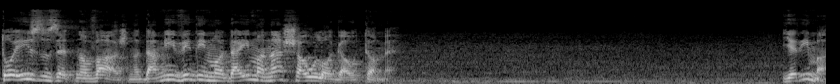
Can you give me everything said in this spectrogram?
To je izuzetno važno Da mi vidimo da ima naša uloga u tome. Jer ima.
